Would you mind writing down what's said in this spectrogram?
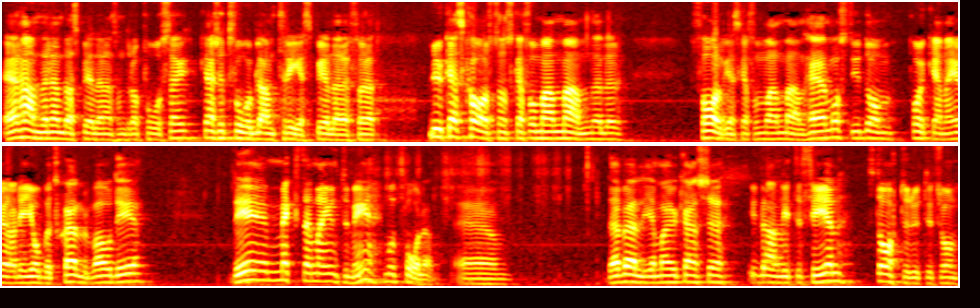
är han den enda spelaren som drar på sig kanske två, ibland tre spelare för att Lukas Karlsson ska få man-man eller Fahlgren ska få man-man. Här måste ju de pojkarna göra det jobbet själva och det, det mäktar man ju inte med mot Polen. Ehm. Där väljer man ju kanske ibland lite fel starter utifrån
